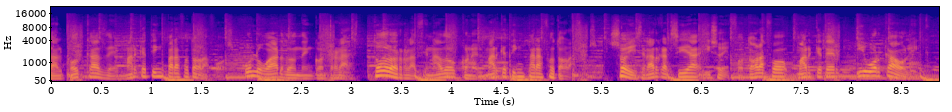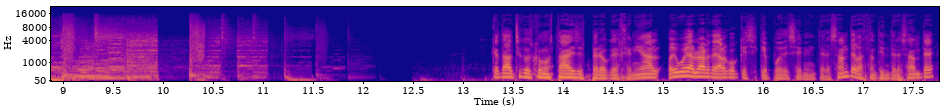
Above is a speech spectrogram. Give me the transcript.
al podcast de Marketing para Fotógrafos, un lugar donde encontrarás todo lo relacionado con el marketing para fotógrafos. Soy Gerard García y soy fotógrafo, marketer y workaholic. ¿Qué tal chicos? ¿Cómo estáis? Espero que genial. Hoy voy a hablar de algo que sí que puede ser interesante, bastante interesante,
